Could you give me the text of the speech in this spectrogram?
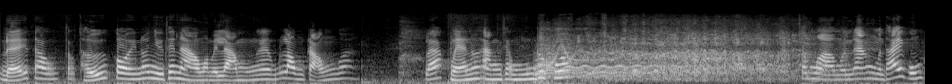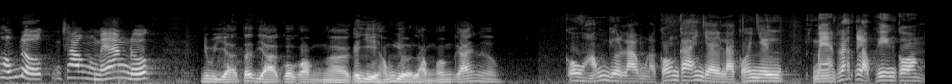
để tao tao thử coi nó như thế nào mà mày làm nghe cũng long trọng quá. Lát mẹ nó ăn xong cũng đứt quá. Xong mà mình ăn mình thấy cũng không được sao mà mẹ ăn được nhưng mà giờ tới giờ cô còn ờ, cái gì không vừa lòng con gái nữa không? Cô không vừa lòng là con cái về là coi như mẹ rất là khuyên con.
